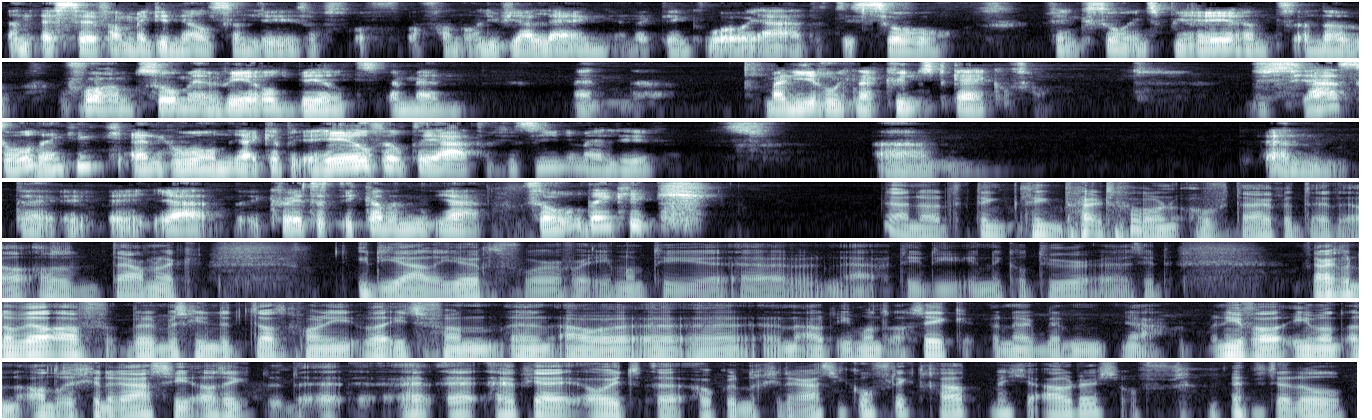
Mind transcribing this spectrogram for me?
een essay van Maggie Nelson lees of, of, van Olivia Lang en ik denk, wow, ja, dat is zo, vind ik zo inspirerend en dat vormt zo mijn wereldbeeld en mijn, mijn uh, manier hoe ik naar kunst kijk of zo. Dus ja, zo denk ik. En gewoon, ja, ik heb heel veel theater gezien in mijn leven. Um, en de, ja, ik weet het, ik kan een, ja, zo denk ik. Ja, nou, dat klinkt, klinkt buitengewoon overtuigend. Als een tamelijk ideale jeugd voor, voor iemand die, uh, nou, die, die in de cultuur zit. Vraag me dan wel af, misschien dat dat gewoon wel iets van een, oude, uh, een oud iemand als ik. En ik ben ja, in ieder geval iemand, een andere generatie als ik. heb jij ooit ook een generatieconflict gehad met je ouders? Of dat al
